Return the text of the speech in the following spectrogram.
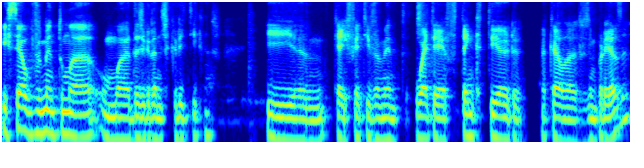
Isso é obviamente uma, uma das grandes críticas e um, que é efetivamente o ETF tem que ter aquelas empresas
